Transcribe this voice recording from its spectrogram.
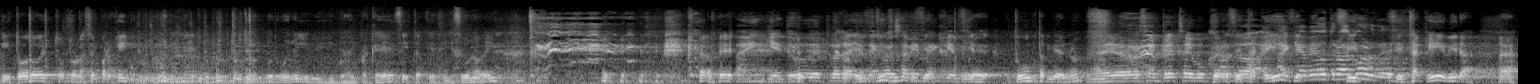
y todo esto, todo lo hacen por aquí. Bueno, ¿y y para qué? Si, si suena bien. Ver. La inquietud de explorar, yo tengo esa misma inquietud. Tú también, ¿no? Yo siempre estoy buscando. si aquí. hay, hay si- que haber otro acorde. Si está aquí, mira. ah.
